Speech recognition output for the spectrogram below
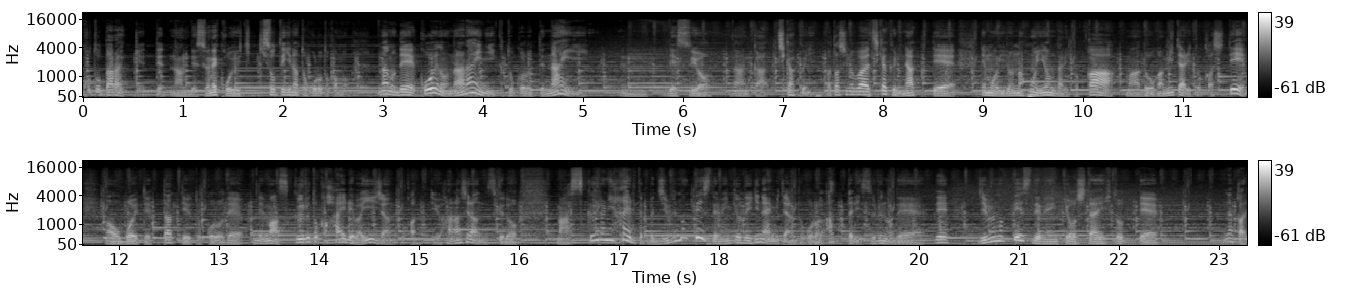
ことだらけってなんですよね。こういう基礎的なところとかも。なのでこういうのを習いに行くところってないんですよ。なんか近くに私の場合は近くになくてでもいろんな本読んだりとか、まあ、動画見たりとかして、まあ、覚えてったっていうところでで、まあ、スクールとか入ればいいじゃんとかっていう話なんですけど、まあ、スクールに入るとやっぱ自分のペースで勉強できないみたいなところがあったりするのでで自分のペースで勉強したい人ってなんか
